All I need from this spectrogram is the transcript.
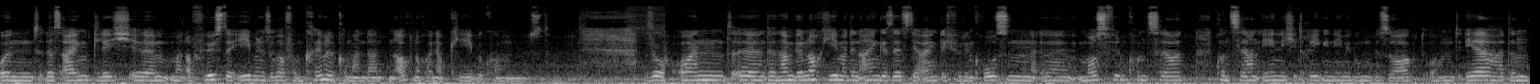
Und dass eigentlich äh, man auf höchster Ebene sogar vom Kreml-Kommandanten auch noch ein Okay bekommen müsste. So, und äh, dann haben wir noch jemanden eingesetzt, der eigentlich für den großen äh, Mosfilm-Konzern Konzern ähnliche Drehgenehmigungen besorgt. Und er hat dann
